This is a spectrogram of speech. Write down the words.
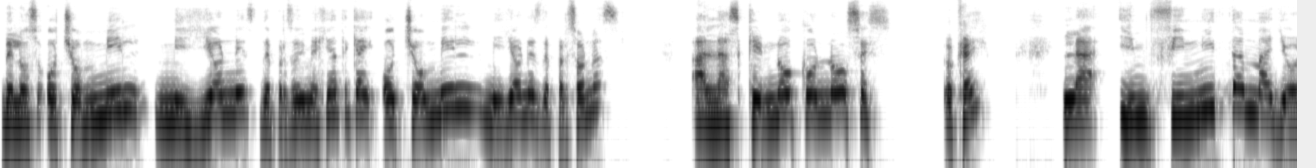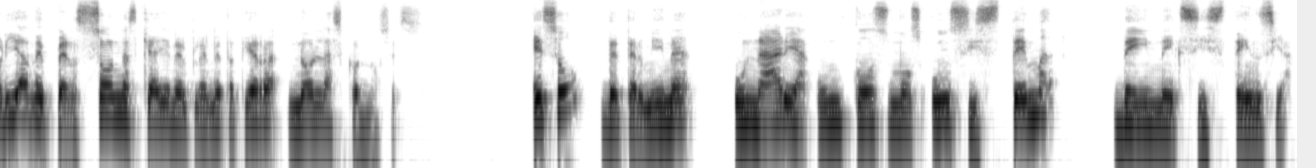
de los 8 mil millones de personas, imagínate que hay 8 mil millones de personas a las que no conoces, ¿ok? La infinita mayoría de personas que hay en el planeta Tierra no las conoces. Eso determina un área, un cosmos, un sistema de inexistencia.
